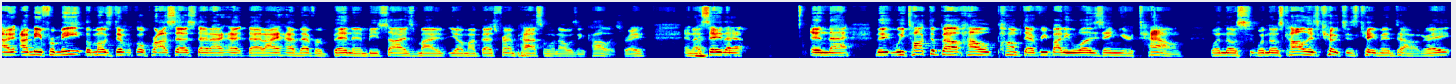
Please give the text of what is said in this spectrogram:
I, I mean, for me, the most difficult process that I had that I have ever been in, besides my you know my best friend passing when I was in college, right? And right. I say that in that the, we talked about how pumped everybody was in your town when those when those college coaches came in town, right?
